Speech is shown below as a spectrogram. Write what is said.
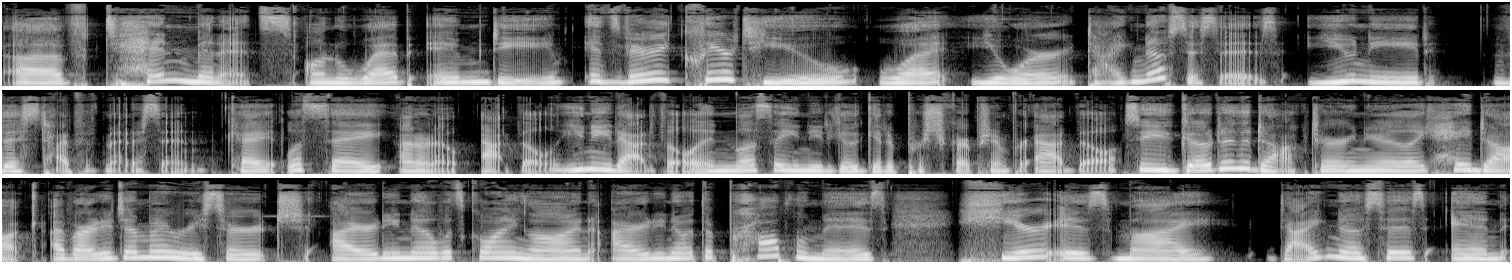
of 10 minutes on WebMD, it's very clear to you what your diagnosis is. You need this type of medicine. Okay. Let's say, I don't know, Advil. You need Advil. And let's say you need to go get a prescription for Advil. So you go to the doctor and you're like, hey, doc, I've already done my research. I already know what's going on. I already know what the problem is. Here is my diagnosis. And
